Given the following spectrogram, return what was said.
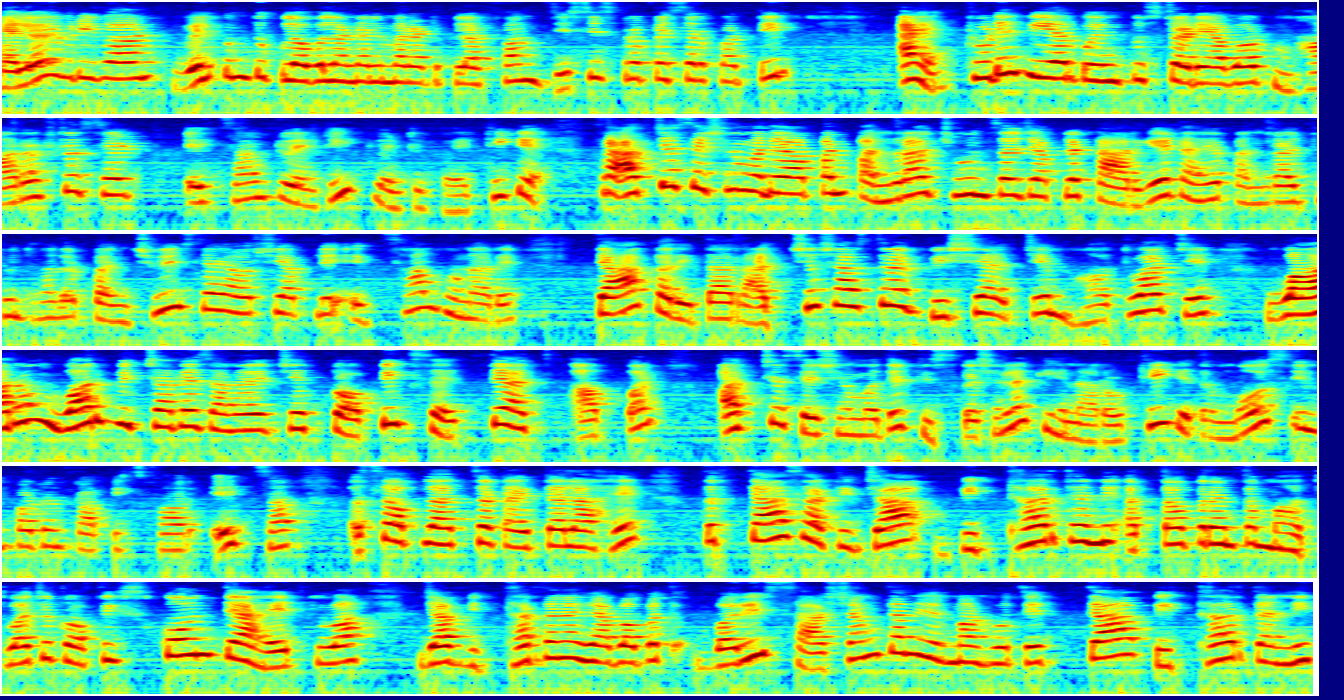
Hello everyone, welcome to Global and Marathi platform. This is Professor Patil and today we are going to study about Maharashtra Set Exam 2025. ठीक आहे तर आजच्या सेशनमध्ये आपण पंधरा जूनचं जे आपलं टार्गेट आहे पंधरा जून दोन हजार पंचवीसला यावर्षी आपली एक्झाम होणार आहे त्याकरिता राज्यशास्त्र विषयाचे महत्त्वाचे वारंवार विचारले जाणारे जे टॉपिक्स आहेत ते आपण आजच्या सेशनमध्ये डिस्कशनला घेणार आहोत ठीक आहे तर most important topics for exam असं आपलं आजचं टायटल आहे तर त्यासाठी ज्या विद्यार्थ्यांनी आत्तापर्यंत महत्त्वाचे टॉपिक्स कोणते आहेत किंवा ज्या विद्यार्थ्यांना याबाबत बरीच साशंकता निर्माण होते त्या विद्यार्थ्यांनी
